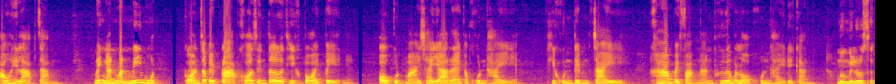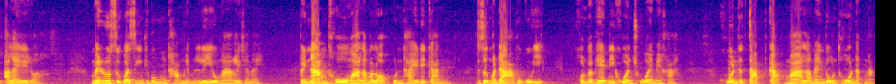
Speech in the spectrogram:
เอาให้หลาบจำไม่งั้นมันไม่หมดก่อนจะไปปราบ call center ที่ปอยเปตเนี่ยออกกฎหมายใช้ยาแรงกับคนไทยเนี่ยที่คุณเต็มใจข้ามไปฝั่งนั้นเพื่อมาหลอกคนไทยด้วยกัน มึงไม่รู้สึกอะไรเลยเหรอ ไม่รู้สึกว่าสิ่งที่พวกมึงทำเนี่ยมันเลวมากเลยใช่ไหม ไปนั่งโทรมาแล้วมาหลอกคนไทยด้วยกันรู้สึกมาด่าพวกกูอีก คนประเภทนี้ควรช่วยไหมคะควรจะจับกลับมาแล้วแม่งโดนโทษหนัก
